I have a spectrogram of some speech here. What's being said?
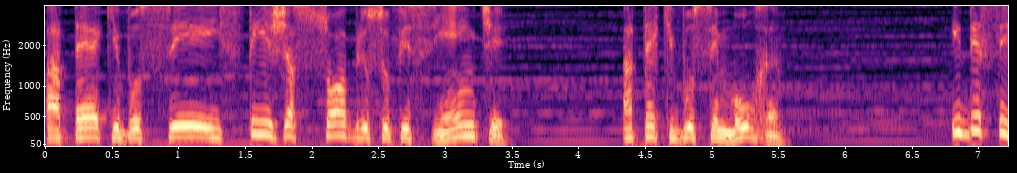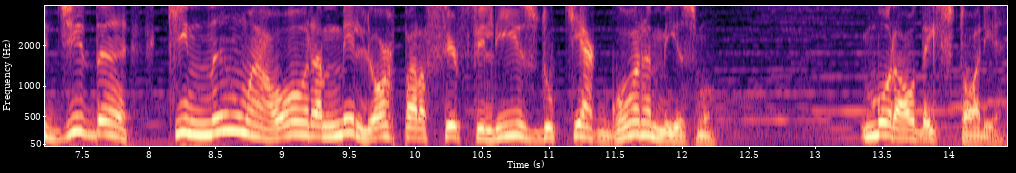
até que você esteja sóbrio o suficiente, até que você morra. E decidida que não há hora melhor para ser feliz do que agora mesmo. Moral da história:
